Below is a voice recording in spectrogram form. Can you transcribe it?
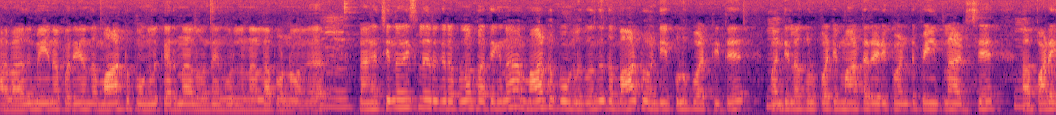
அதுல அது மெயினா பாத்தீங்கன்னா இந்த மாட்டு பொங்கல் கருநாள் வந்து எங்க ஊர்ல நல்லா பண்ணுவாங்க. நாங்க சின்ன வயசுல இருக்கிறப்பெல்லாம் பாத்தீங்கன்னா மாட்டு பொங்கலுக்கு வந்து இந்த மாட்டு வண்டியை குளிப்பாட்டிட்டு வண்டியெல்லாம் குளிப்பாட்டி மாட்டை ரெடி பண்ணிட்டு பெயிண்ட் எல்லாம் அடிச்சு அது படை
